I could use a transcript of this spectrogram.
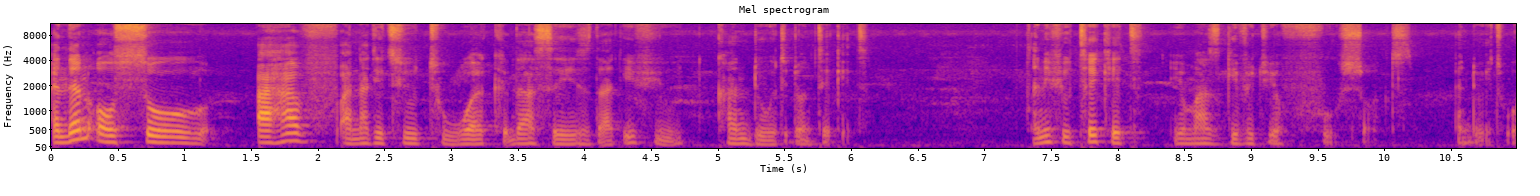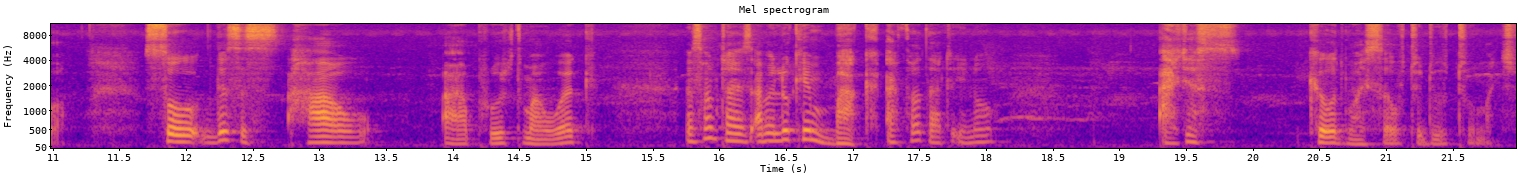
And then also I have an attitude to work that says that if you can't do it, don't take it. And if you take it, you must give it your full shot and do it well. So this is how I approached my work. And sometimes, I mean, looking back, I thought that, you know, I just killed myself to do too much.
